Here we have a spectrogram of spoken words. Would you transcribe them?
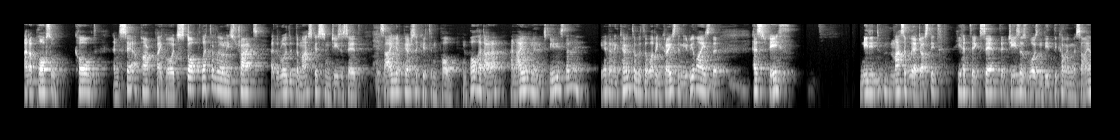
an apostle called and set apart by God, stopped literally on his tracks at the road at Damascus, and Jesus said, It's I you're persecuting, Paul. And Paul had an eye opening experience, didn't he? He had an encounter with the living Christ, and he realized that his faith needed massively adjusted he had to accept that Jesus was indeed the coming Messiah.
